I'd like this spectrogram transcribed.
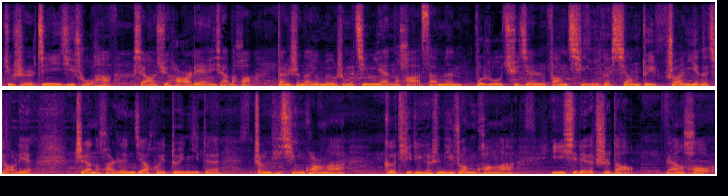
就是经济基础哈，想要去好好练一下的话，但是呢又没有什么经验的话，咱们不如去健身房请一个相对专业的教练，这样的话，人家会对你的整体情况啊、个体这个身体状况啊一系列的指导，然后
